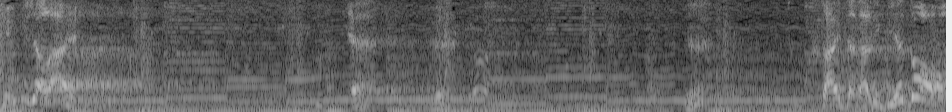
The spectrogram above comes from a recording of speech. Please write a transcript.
停下来！待在那里，别动！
